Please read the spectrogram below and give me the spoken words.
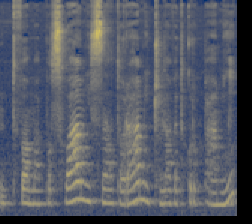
dwoma posłami, senatorami czy nawet grupami.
